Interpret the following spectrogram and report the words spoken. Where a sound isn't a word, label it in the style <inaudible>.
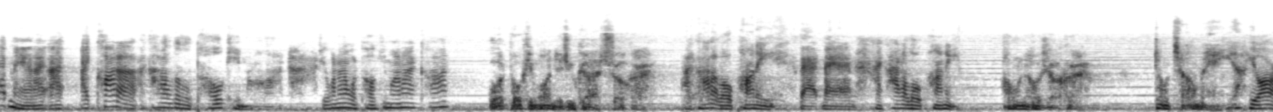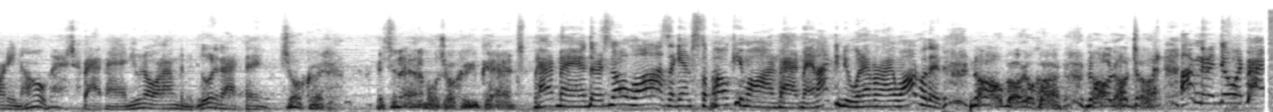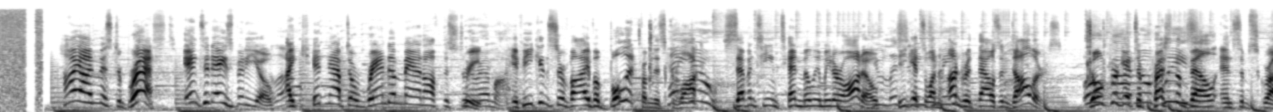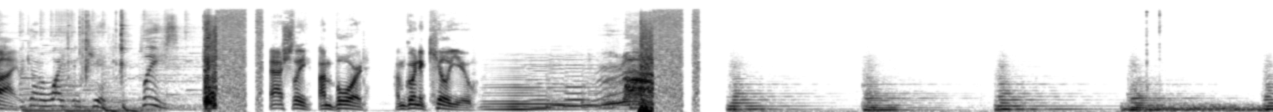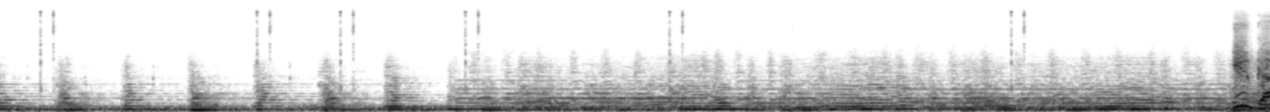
Batman, I, I, I caught a I caught a little Pokemon. Uh, do you want to know what Pokemon I caught? What Pokemon did you catch, Joker? I caught a Lopunny, Batman. I caught a Lopunny. Oh no, Joker. Don't tell me. You, you already know, Batman. You know what I'm gonna do to that thing. Joker, it's an animal, Joker. You can't. Batman, there's no laws against the Pokemon, Batman. I can do whatever I want with it. No, Joker. No, don't do it. I'm gonna do it, Batman. Hi, I'm Mr. Breast. In today's video, Hello? I kidnapped a random man off the street. If he can survive a bullet from this hey, Glock you. 17 10mm auto, he gets $100,000. Don't oh, forget God, to no, press please. the bell and subscribe. I got a wife and kid. Please. Ashley, I'm bored. I'm going to kill you.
